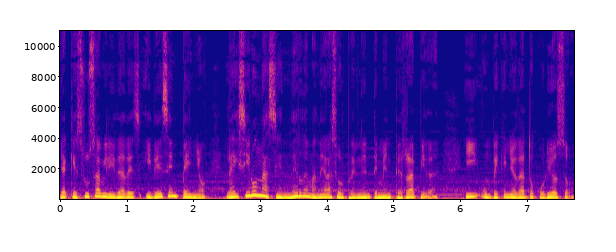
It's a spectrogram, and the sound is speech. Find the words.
ya que sus habilidades y desempeño la hicieron ascender de manera sorprendentemente rápida, y un pequeño dato curioso,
